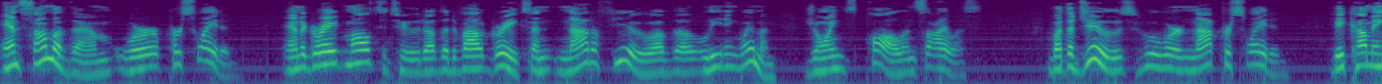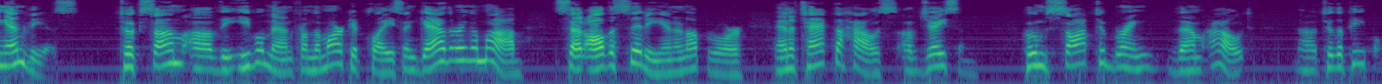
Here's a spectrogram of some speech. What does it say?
And some of them were persuaded, and a great multitude of the devout Greeks, and not a few of the leading women joined Paul and Silas. But the Jews who were not persuaded, becoming envious, took some of the evil men from the marketplace and gathering a mob, set all the city in an uproar and attacked the house of Jason, whom sought to bring them out uh, to the people.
